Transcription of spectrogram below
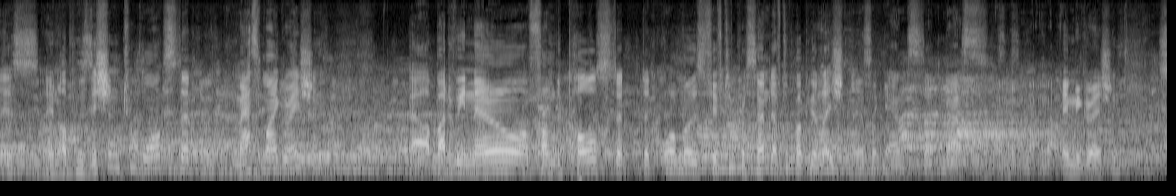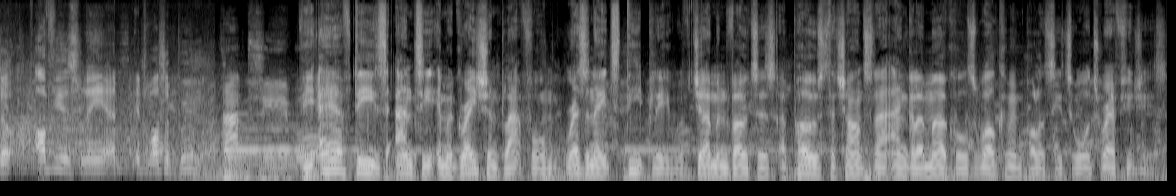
is in opposition towards that mass migration. Uh, but we know from the polls that, that almost 50% of the population is against that mass immigration. So obviously it, it was a boom. The AFD's anti-immigration platform resonates deeply with German voters opposed to Chancellor Angela Merkel's welcoming policy towards refugees.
